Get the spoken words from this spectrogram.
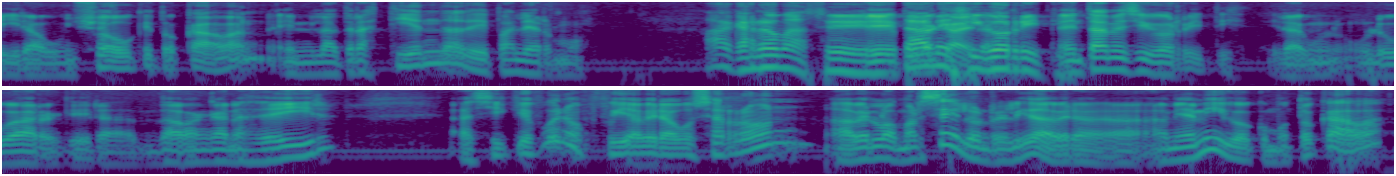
ir a un show que tocaban en la trastienda de Palermo. Ah, caramba, eh, en Tames y Gorriti. En Tames y Gorriti. Era un, un lugar que era, daban ganas de ir. Así que bueno, fui a ver a Bozarrón, a verlo a Marcelo en realidad, a ver a, mi amigo cómo tocaba.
